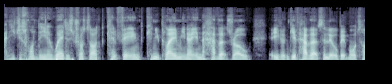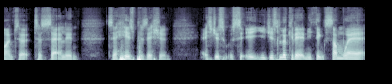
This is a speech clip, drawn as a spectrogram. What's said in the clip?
and you just wonder, you know, where does Trossard fit in? Can you play him, you know, in the Havertz role, even give Havertz a little bit more time to to settle in to his position? It's just you just look at it and you think somewhere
